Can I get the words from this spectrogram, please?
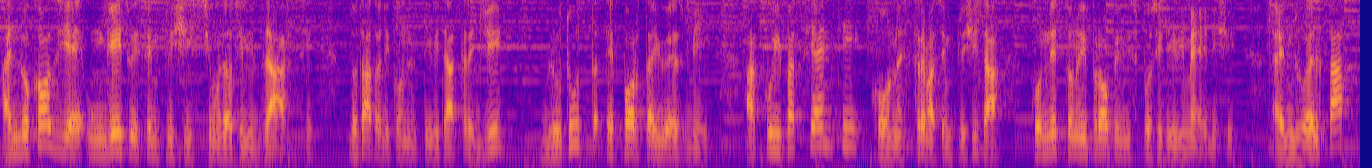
Ainduo Cosi è un gateway semplicissimo da utilizzarsi, dotato di connettività 3G, Bluetooth e porta USB, a cui i pazienti, con estrema semplicità, connettono i propri dispositivi medici. Ainduo Health App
